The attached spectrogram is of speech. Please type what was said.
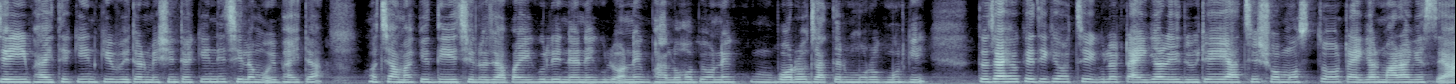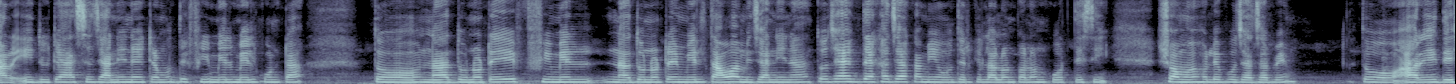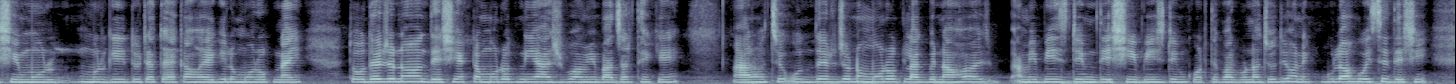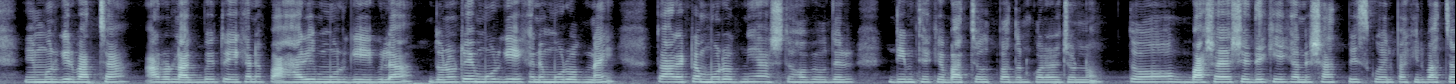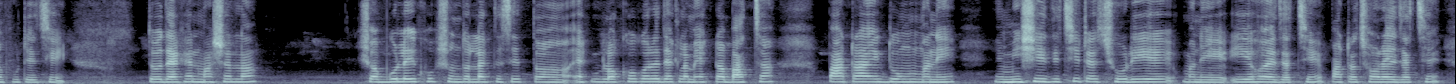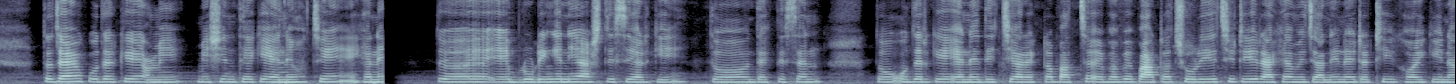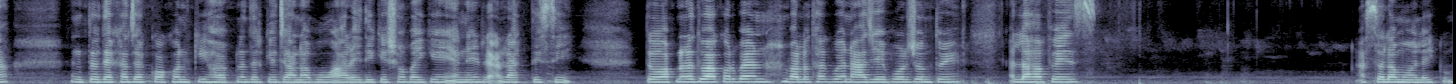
যেই ভাই থেকে ইনকিউবেটার মেশিনটা কিনেছিলাম ওই ভাইটা হচ্ছে আমাকে দিয়েছিল যে আপা এগুলি নেন এগুলি অনেক ভালো হবে অনেক বড় জাতের মোরগ মুরগি। তো যাই হোক এদিকে হচ্ছে এগুলো টাইগার এই দুইটাই আছে সমস্ত টাইগার মারা গেছে। আর এই দুইটা আছে জানি না এটার মধ্যে ফিমেল মেল কোনটা। তো না দুটাই ফিমেল না দোনোটাই মেল তাও আমি জানি না। তো যাই দেখা যাক, আমি ওদেরকে লালন পালন করতেছি। সময় হলে বোঝা যাবে। তো আর এই দেশি মুর, মুরগি দুইটা তো একা হয়ে গেল, মোরগ নাই। তো ওদের জন্য দেশি একটা মোরগ নিয়ে আসব আমি বাজার থেকে। আর হচ্ছে ওদের জন্য মোরগ লাগবে, না হয় আমি বিষ ডিম দেশি বিষ ডিম করতে পারব না। যদিও অনেকগুলো হয়েছে দেশি মুরগির বাচ্চা আরও লাগবে। তো এখানে পাহাড়ি মুরগি এগুলা দোনোটাই মুরগি, এখানে মোরগ নাই। তো আর একটা মোরগ নিয়ে আসতে হবে ওদের ডিম থেকে বাচ্চা উৎপাদন করার জন্য। তো বাসায় এসে দেখি এখানে সাত পিস কোয়েল পাখির বাচ্চা ফুটেছে। তো দেখেন মাসাল্লাহ সবগুলোই খুব সুন্দর লাগতেছে। তো এক, লক্ষ্য করে দেখলাম একটা বাচ্চা পাটা একদম মানে মিশিয়ে দিচ্ছি, এটা ছড়িয়ে মানে ইয়ে হয়ে যাচ্ছে, পাটা ছড়ায় যাচ্ছে। তো যাই হোক, ওদেরকে আমি মেশিন থেকে এনে হচ্ছে এখানে, তো ব্রুডিংয়ে নিয়ে আসতেছি আর কি। তো দেখতেছেন, তো ওদেরকে এনে দিচ্ছি আর একটা বাচ্চা। এভাবে পাটা ছড়িয়ে ছিটিয়ে রাখে, আমি জানি না এটা ঠিক হয় কি না। তো দেখা যাক কখন কি হয়, আপনাদেরকে জানাব। আর এদিকে সবাইকে এনে রাখতেছি। তো আপনারা দোয়া করবেন ভালো থাকবেন। আজ এ পর্যন্তই। আল্লাহ হাফেজ। আসসালামু আলাইকুম।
